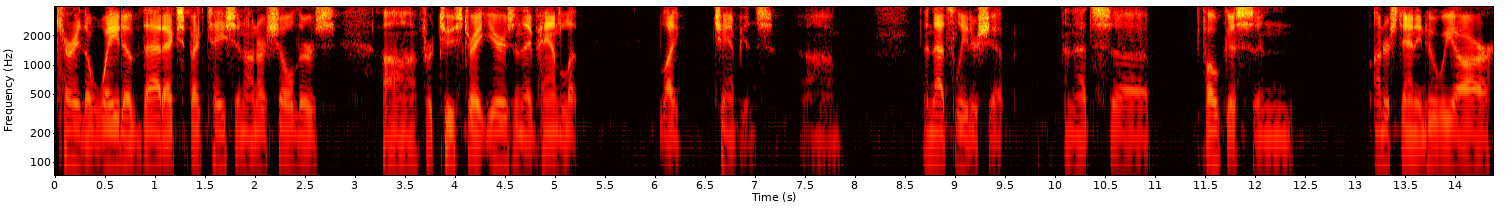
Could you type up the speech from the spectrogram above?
carry the weight of that expectation on our shoulders uh, for two straight years, and they've handled it like champions. Um, and that's leadership, and that's uh, focus and understanding who we are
